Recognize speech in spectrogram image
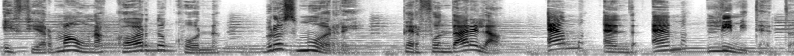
e firmò un accordo con Bruce Murray per fondare la M&M Limited,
